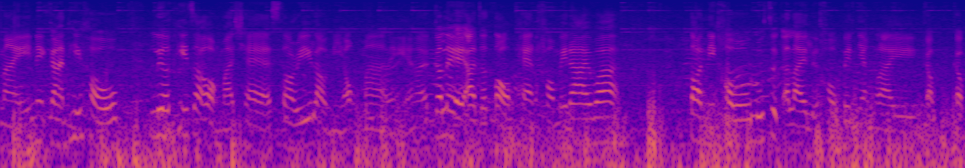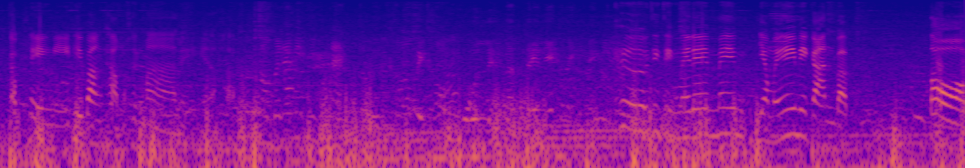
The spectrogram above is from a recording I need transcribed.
ไหมในการที่เขาเลือกที่จะออกมาแชร์สตอรี่เหล่านี้ออกมาอะไรอย่างเงี้ยค่ะก็เลยอาจจะตอบแทนเขาไม่ได้ว่า ตอนนี้เขารู้สึกอะไรหรือเขาเป็นอย่างไรกับกับกับเพลงนี้ที่บางทำขึ้นมาอะไรอย่างเงี้ยค่ะ เราไม่ได้มีฟีดแบ็กเข้าไปขอบคุณหรือแบบไดเรกอะไรไม่มีคือจริงๆไม่ได้ไม่ยังไม่ได้มีการแบบตอบ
